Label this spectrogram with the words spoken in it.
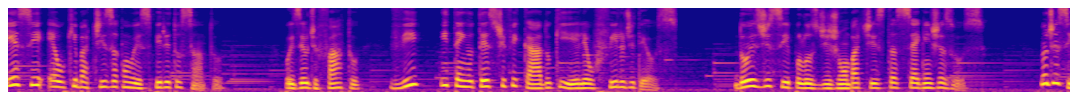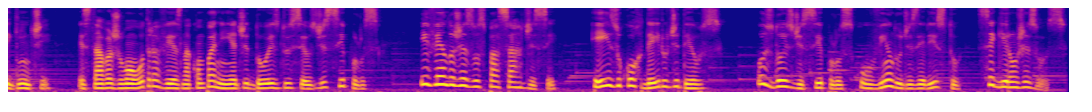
esse é o que batiza com o Espírito Santo. Pois eu, de fato, vi e tenho testificado que ele é o Filho de Deus. Dois discípulos de João Batista seguem Jesus. No dia seguinte, estava João outra vez na companhia de dois dos seus discípulos, E vendo Jesus passar, disse: Eis o Cordeiro de Deus. Os dois discípulos, ouvindo dizer isto, seguiram Jesus.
